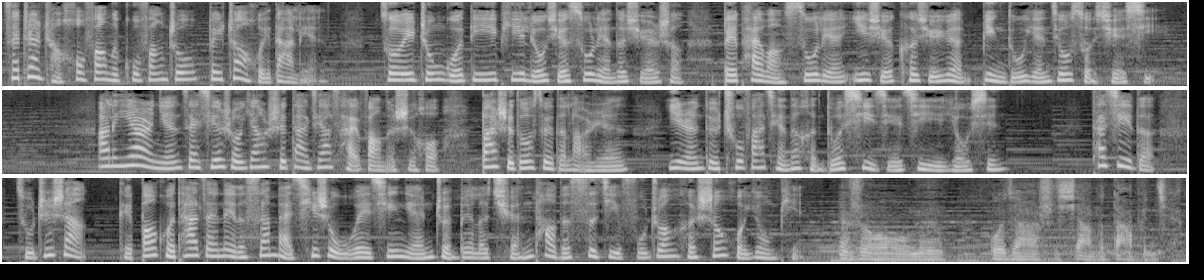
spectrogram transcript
在战场后方的顾方舟被召回大连，作为中国第一批留学苏联的学生，被派往苏联医学科学院病毒研究所学习。二零一二年，在接受央视大家采访的时候，八十多岁的老人依然对出发前的很多细节记忆犹新。他记得，组织上给包括他在内的三百七十五位青年准备了全套的四季服装和生活用品。那时候我们国家是下了大本钱了，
